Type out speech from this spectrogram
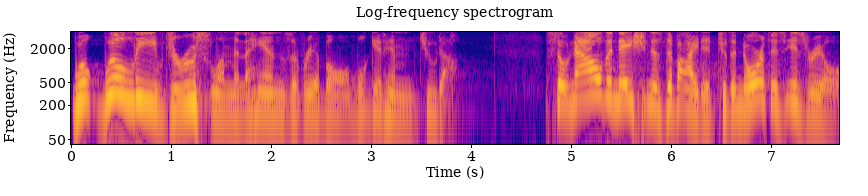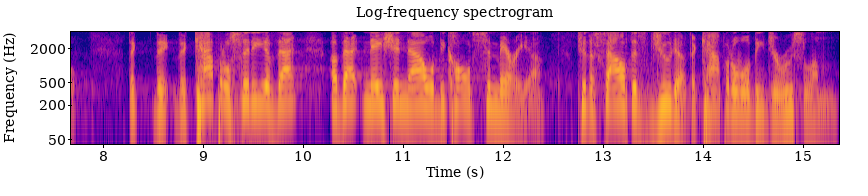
we'll, we'll leave Jerusalem in the hands of Rehoboam. We'll give him Judah. So now the nation is divided. To the north is Israel. The, the, the, capital city of that, of that nation now will be called Samaria. To the south is Judah. The capital will be Jerusalem.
